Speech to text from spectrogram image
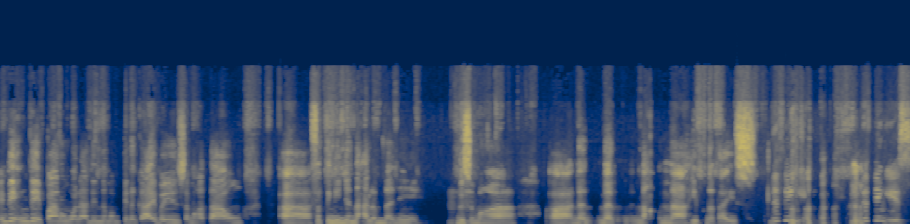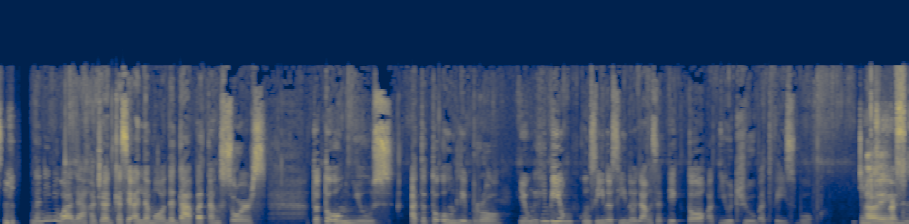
Hindi, hindi. Parang wala din naman pinagkaiba yun sa mga taong uh, sa tingin niya na alam na niya eh. Mm-hmm. Doon sa mga uh, na, na, na, na hypnotize. The thing is, the thing is, naniniwala ka dyan kasi alam mo na dapat ang source totoong news at totoong libro. Yung hindi yung kung sino-sino lang sa TikTok at YouTube at Facebook. Ay, kasi,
